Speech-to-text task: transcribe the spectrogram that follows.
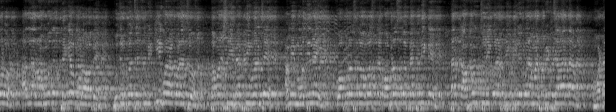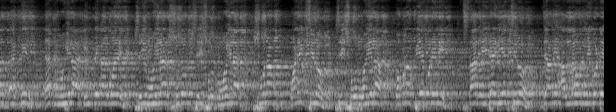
বড়, আল্লাহর রহমতের থেকেও বড় হবে। হুজুর বলছে, তুমি কি গোনা করেছ? তখন সেই ব্যক্তি বলছে, আমি মদিনাই কবরস্থ অবস্থা কবরস্থ ব্যক্তিকে তার কাফন চুরি করে বিক্রি করে আমার পেট চালাতাম। হঠাৎ একদিন এক মহিলা ইন্তেকাল করে। সেই মহিলার সুযোগ, সেই মহিলার সুনাম অনেক ছিল। সেই মহিলা কখনো বিয়ে করেনি। তার এইটাই নিয়ে ছিল যে আমি আল্লাহর নিকটে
